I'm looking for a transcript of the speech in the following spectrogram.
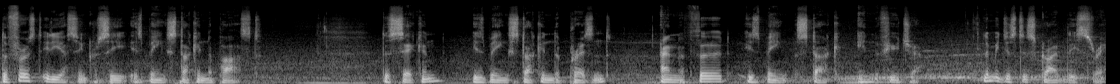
The first idiosyncrasy is being stuck in the past. The second is being stuck in the present. And the third is being stuck in the future. Let me just describe these three.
